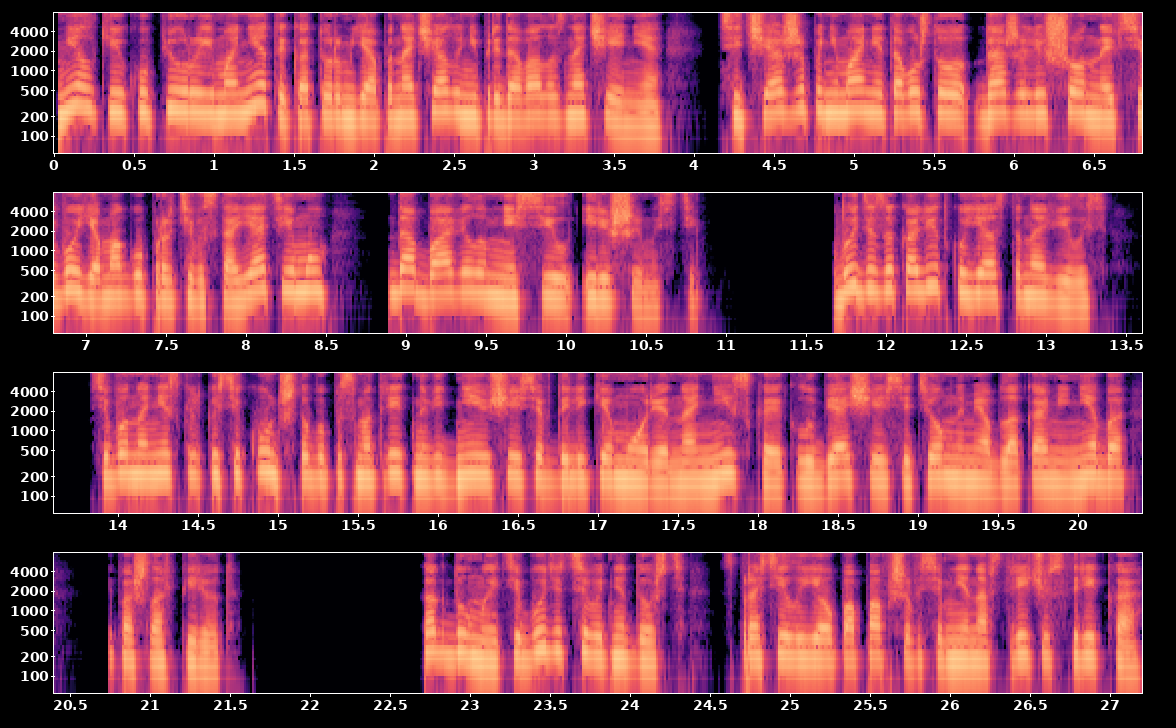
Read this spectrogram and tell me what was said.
мелкие купюры и монеты, которым я поначалу не придавала значения. Сейчас же понимание того, что даже лишенная всего я могу противостоять ему – добавило мне сил и решимости. Выйдя за калитку, я остановилась. Всего на несколько секунд, чтобы посмотреть на виднеющееся вдалеке море, на низкое, клубящееся темными облаками небо, и пошла вперед. «Как думаете, будет сегодня дождь?» — спросила я у попавшегося мне навстречу старика.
